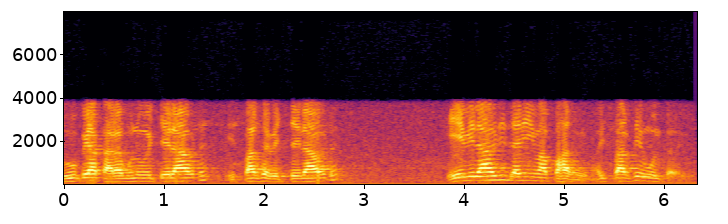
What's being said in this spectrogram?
රූපයක් අරමුණු වෙච්ච වෙලාවට ස්පර්ශ වෙච්ච වෙලාවට ඒ වෙලාවේදී දැනීමක් පහළ වෙනවා. ස්පර්ශය මුල් කරගෙන.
